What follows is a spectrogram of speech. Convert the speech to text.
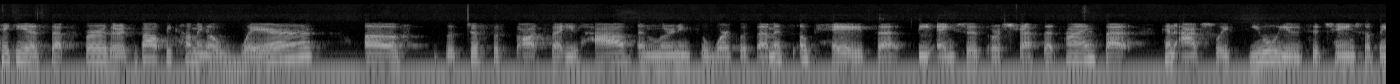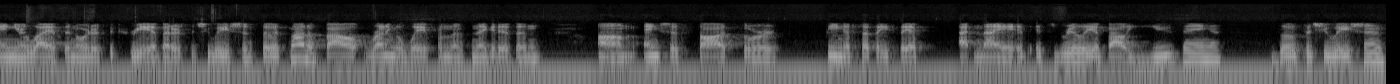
taking it a step further. It's about becoming aware of the, just the thoughts that you have and learning to work with them. It's okay to be anxious or stressed at times. That can actually fuel you to change something in your life in order to create a better situation. So it's not about running away from those negative and um, anxious thoughts or being upset that you stay up at night. It, it's really about using those situations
